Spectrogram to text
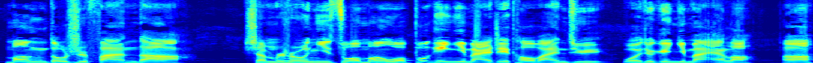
梦都是反的。什么时候你做梦，我不给你买这套玩具，我就给你买了啊！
